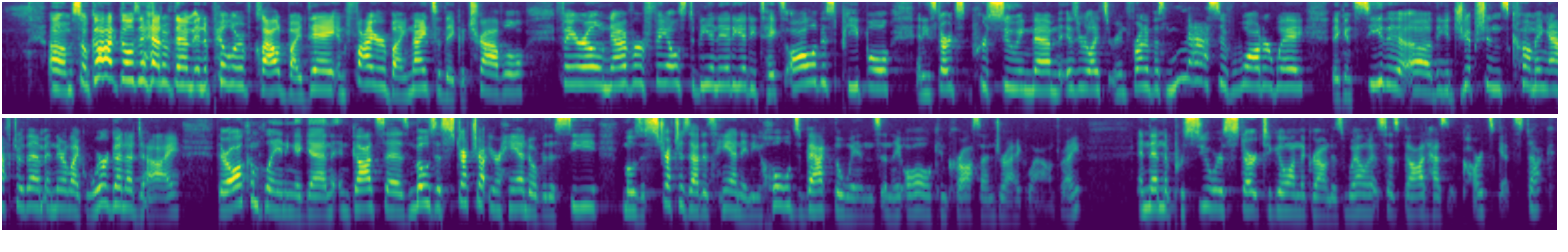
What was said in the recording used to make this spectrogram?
Um, so God goes ahead of them in a pillar of cloud by day and fire by night so they could travel. Pharaoh never fails to be an idiot. He takes all of his people and he starts pursuing them. The Israelites are in front of this massive waterway. They can see the, uh, the Egyptians coming after them and they're like, we're going to die. They're all complaining again. And God says, Moses, stretch out your hand over the sea. Moses stretches out his hand and he holds back the winds and they all can cross on dry ground, right? And then the pursuers start to go on the ground as well. And it says God has their carts get stuck.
